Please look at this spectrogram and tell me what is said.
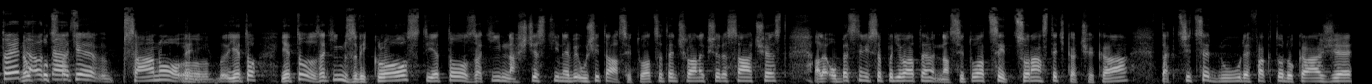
To je ta no v podstatě otázka. psáno, je to, je to zatím zvyklost, je to zatím naštěstí nevyužitá situace, ten článek 66, ale obecně, když se podíváte na situaci, co nás teďka čeká, tak 30 dnů de facto dokáže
